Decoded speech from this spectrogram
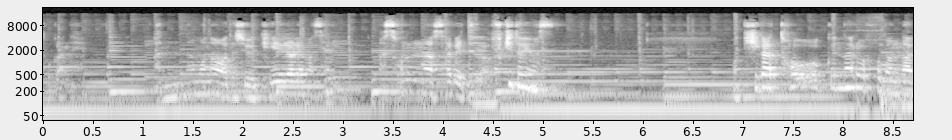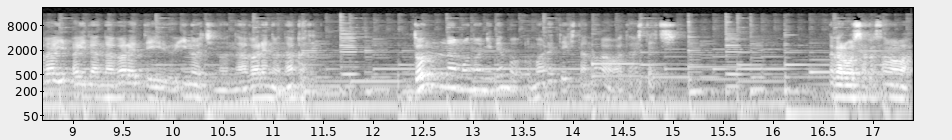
とかねあんなものは私受け入れられません。まそんな差別は吹き飛びます。気が遠くなるほど長い間流れている命の流れの中でどんなものにでも生まれてきたのが私たち。だからお釈迦様は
